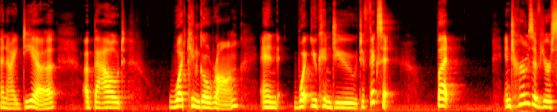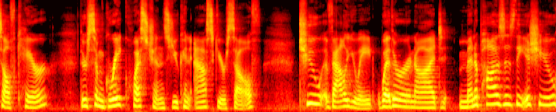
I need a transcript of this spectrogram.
an idea about what can go wrong and what you can do to fix it. But in terms of your self care, there's some great questions you can ask yourself to evaluate whether or not menopause is the issue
